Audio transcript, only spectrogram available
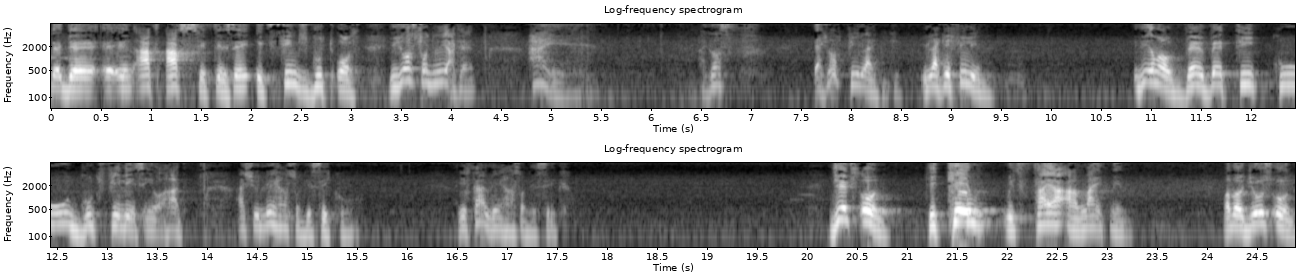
The, the, eh, in Acts, Acts 15, they say, it seems good to us. You just suddenly, at hi, I just, I just feel like, like a feeling. It's These are velvety, cool, good feelings in your heart. I should lay hands on the sick. Oh. You start laying hands on the sick. Jake's own, he came with fire and lightning. But Joe's own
